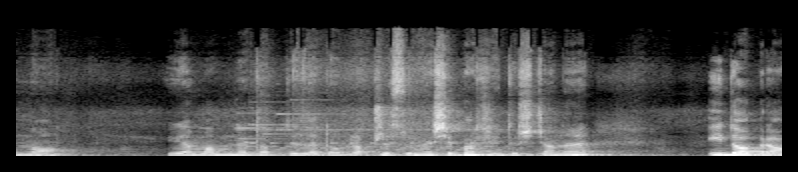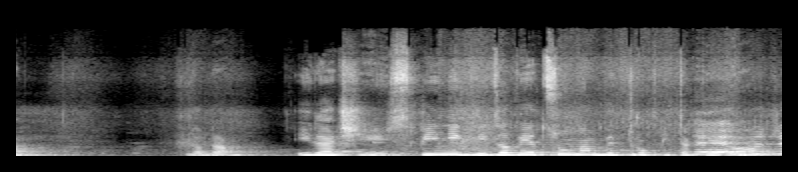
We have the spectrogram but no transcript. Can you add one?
no. Ja mam neta tyle, dobra. Przesunę się bardziej do ściany. I dobra. Dobra. I leci spinnik widzowie, co nam wytrupi Jak takiego. będzie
